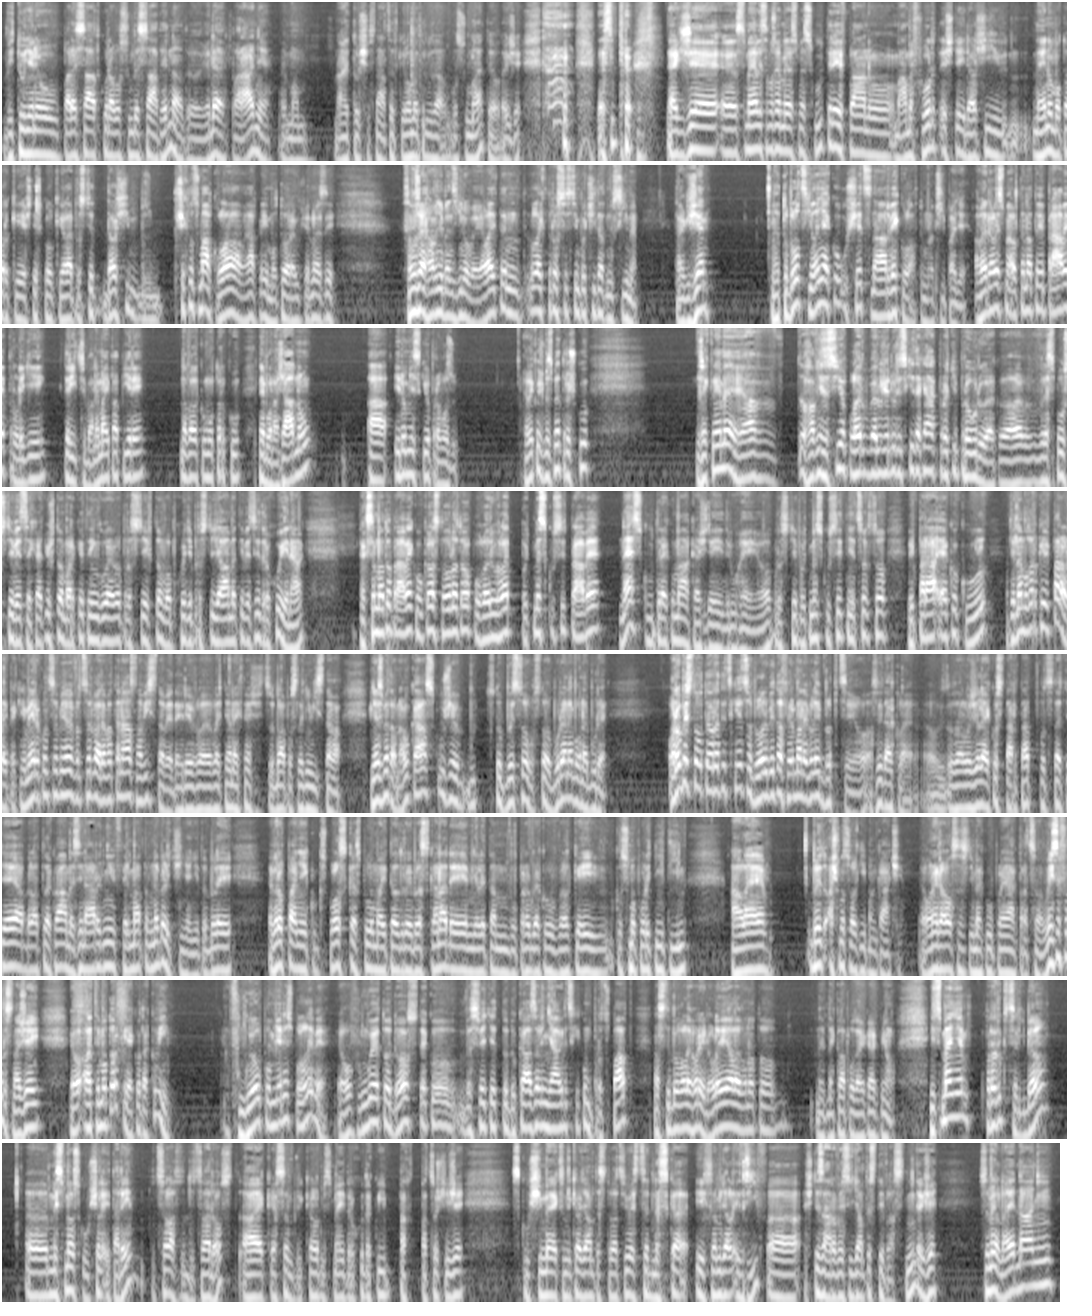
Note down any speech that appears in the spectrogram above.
vytuněnou 50 na 81, to jede parádně. Mám na je to 1600 km za 8 let, jo, takže to je super. Takže uh, jsme jeli samozřejmě, jsme skútry v plánu, máme furt ještě i další, nejenom motorky, čtyřkolky, ale prostě další, všechno, co má kola, nějaký motor, už jedno jestli, samozřejmě hlavně benzínový, ale i ten elektro si s tím počítat musíme. Takže to bylo cíleně jako ušet na dvě kola v tomhle případě. Ale dali jsme alternativy právě pro lidi, kteří třeba nemají papíry na velkou motorku nebo na žádnou a i do městského provozu. Jelikož my jsme trošku, řekněme, já to hlavně ze svého pohledu beru, že jdu vždycky tak nějak proti proudu, jako ve spoustě věcech, ať už v tom marketingu nebo prostě v tom obchodě prostě děláme ty věci trochu jinak. Tak jsem na to právě koukal z tohoto pohledu, hele, pojďme zkusit právě ne skútr, jako má každý druhý, jo, prostě pojďme zkusit něco, co vypadá jako cool. A tyhle motorky vypadaly pěkně. My je dokonce měli v roce 2019 na výstavě, tehdy v Letňanech, než co byla poslední výstava. Měli jsme tam na ukázku, že buď to z toho bude nebo nebude. Ono by z toho teoreticky něco bylo, kdyby ta firma nebyly blbci, jo? asi takhle. Jo? To založili jako startup v podstatě a byla to taková mezinárodní firma, tam nebyli Číňani, to byli Evropani, kluk z Polska, spolumajitel, druhý byl z Kanady, měli tam opravdu jako velký kosmopolitní tým, ale byli to až moc velký pankáči. Jo, nedalo se s tím jako úplně nějak pracovat. Oni se furt snaží, jo, ale ty motorky jako takový fungují poměrně spolehlivě. Jo, funguje to dost, jako ve světě to dokázali nějak vždycky jako procpat, naslibovali hory doly, ale ono to ne- neklaplo tak, jak mělo. Nicméně produkt se líbil, eh, my jsme ho zkoušeli i tady, docela, docela dost. A jak já jsem říkal, my jsme i trochu takový pacoši, že zkoušíme, jak jsem říkal, dělám testovací jezdce dneska, i jsem dělal i dřív a ještě zároveň si dělám testy vlastní, takže jsem měl na jednání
